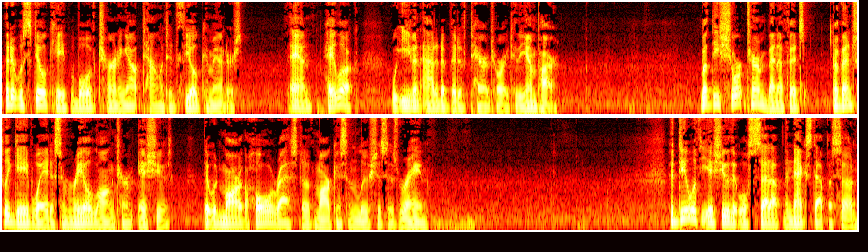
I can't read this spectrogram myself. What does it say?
that it was still capable of churning out talented field commanders. And, hey look, we even added a bit of territory to the empire. But these short-term benefits eventually gave way to some real long-term issues that would mar the whole rest of Marcus and Lucius's reign. To deal with the issue that will set up the next episode,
